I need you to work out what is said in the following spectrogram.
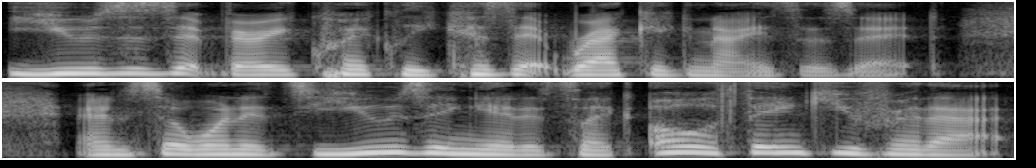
uses it very quickly because it recognizes it. And so when it's using it, it's like, oh, thank you for that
